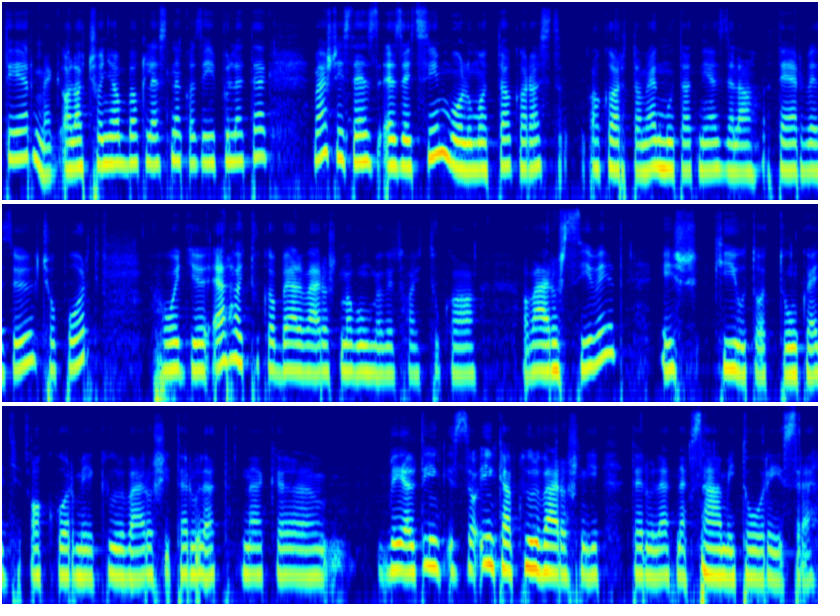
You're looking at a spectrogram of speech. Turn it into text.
tér, meg alacsonyabbak lesznek az épületek. Másrészt ez, ez egy szimbólumot akar, azt akarta megmutatni ezzel a tervező csoport, hogy elhagytuk a belvárost, magunk mögött hagytuk a, a város szívét, és kijutottunk egy akkor még külvárosi területnek vélt, inkább külvárosni területnek számító részre.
